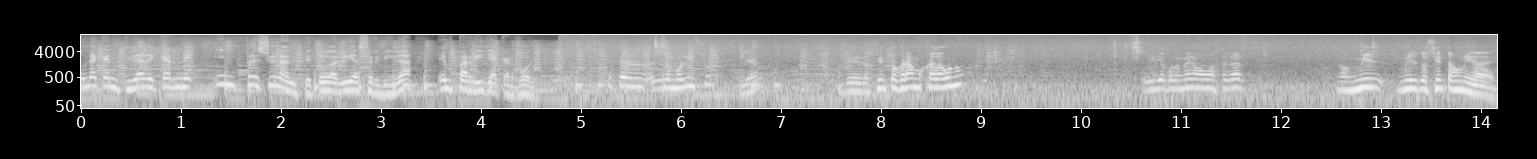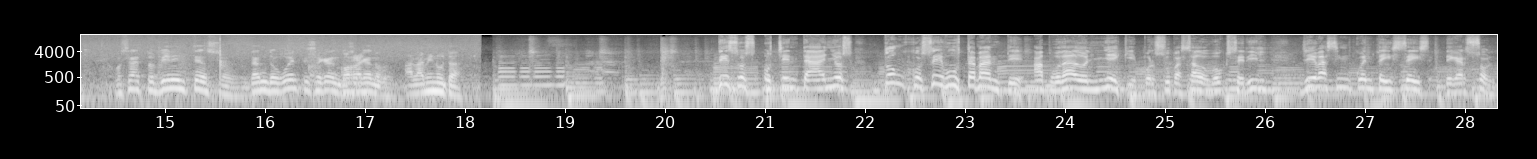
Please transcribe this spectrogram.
una cantidad de carne impresionante todavía servida en parrilla a carbón. Este es el lomo liso, de 200 gramos cada uno. Hoy día por lo menos vamos a sacar unos 1000, 1200 unidades. O sea, esto es bien intenso, dando vueltas y sacando, Correcto, a la minuta. De esos 80 años, don José Bustamante, apodado el Ñeque por su pasado boxeril, lleva 56 de garzón.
